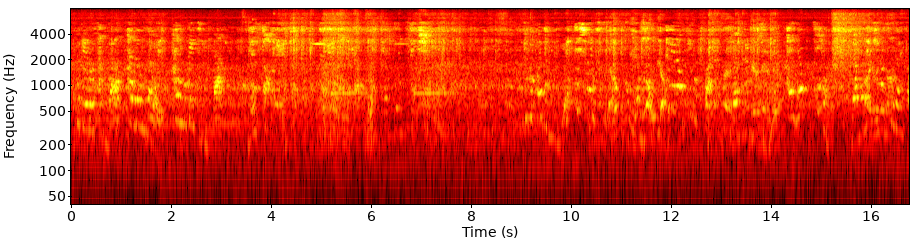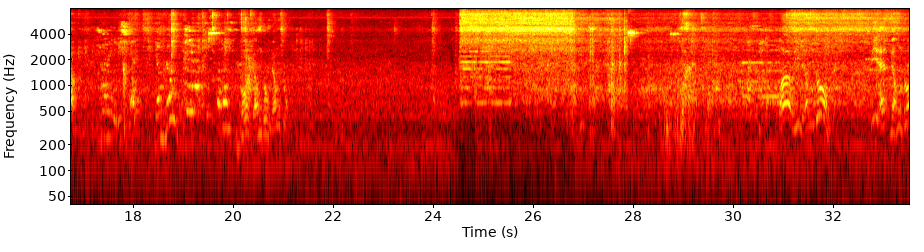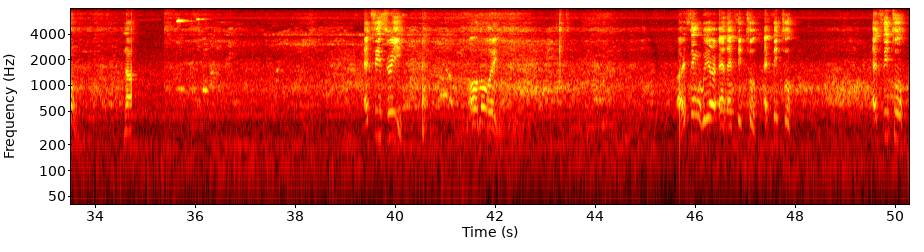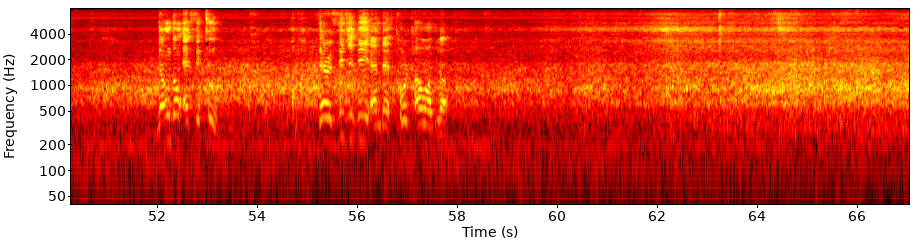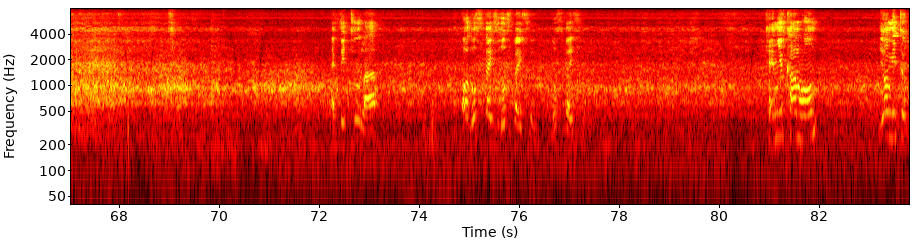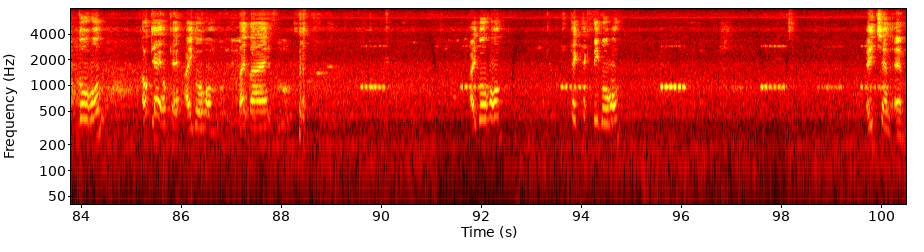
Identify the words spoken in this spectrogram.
후계로 상가 한옥마을 한국의 집입니다. 명동 진료. 명동 명동. 나. XC3. Oh, no, wait. I think we are at XC2. XC2. XC2 명동 XC2 There is CGV and that tall tower here lá. Ó, oh, nos face, nos face, nos face. Can you come home? You want me to go home? Okay, okay, I go home. Bye bye. I go home. Take taxi, go home. H&M.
